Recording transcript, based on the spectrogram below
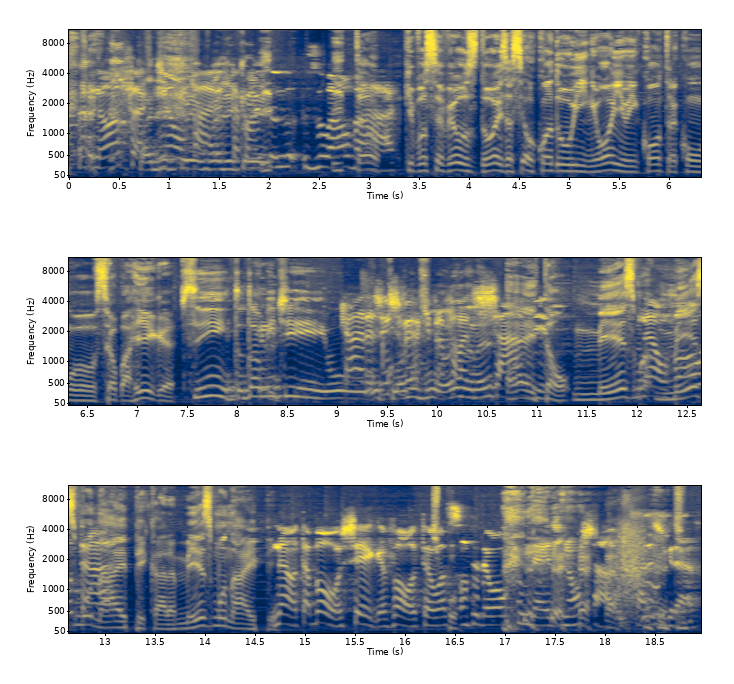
Nossa, Pode não, crer, para, pode tá começando a zoar o Então, barraco. que você vê os dois, assim, ou quando o Inhonho encontra com o seu barriga. Sim, totalmente o, Cara, a o gente veio aqui pra falar voando, de né? Chaves. É, então, mesmo, Não, mesmo volta. naipe, cara. Mesmo naipe. Não, tá bom, chega, volta. Tipo- O assunto é The Walking Dead, não Chaves. Para de graça.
